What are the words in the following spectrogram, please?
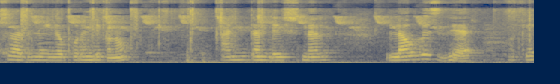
ஸோ அது நீங்கள் புரிஞ்சுக்கணும். Unconditional love is there okay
